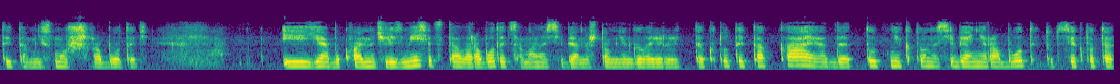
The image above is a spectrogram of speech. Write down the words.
ты там не сможешь работать. И я буквально через месяц стала работать сама на себя, на что мне говорили, да кто ты такая, да тут никто на себя не работает, тут все кто-то,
